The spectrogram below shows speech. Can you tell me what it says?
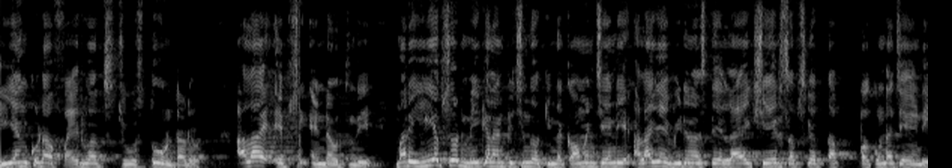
లియంగ్ కూడా ఫైర్ వర్క్స్ చూస్తూ ఉంటాడు. అలా ఎపిసోడ్ ఎండ్ అవుతుంది. మరి ఈ ఎపిసోడ్ మీకు ఎలా అనిపించిందో కింద కామెంట్ చేయండి. అలాగే వీడియో నచ్చితే లైక్ షేర్ సబ్స్క్రైబ్ తప్పకుండా చేయండి.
